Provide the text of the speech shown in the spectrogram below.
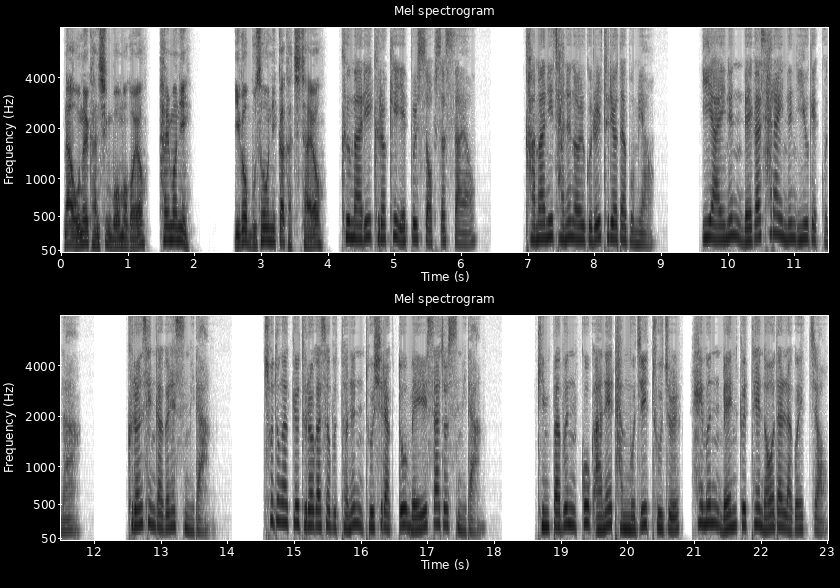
나 오늘 간식 뭐 먹어요? 할머니, 이거 무서우니까 같이 자요. 그 말이 그렇게 예쁠 수 없었어요. 가만히 자는 얼굴을 들여다보며 이 아이는 내가 살아있는 이유겠구나. 그런 생각을 했습니다. 초등학교 들어가서부터는 도시락도 매일 싸줬습니다. 김밥은 꼭 안에 단무지 두 줄, 햄은 맨 끝에 넣어달라고 했죠.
